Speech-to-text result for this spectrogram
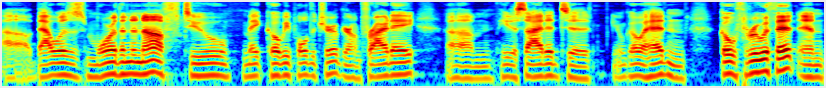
uh, that was more than enough to make Kobe pull the trigger on Friday. Um, he decided to you know, go ahead and go through with it and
